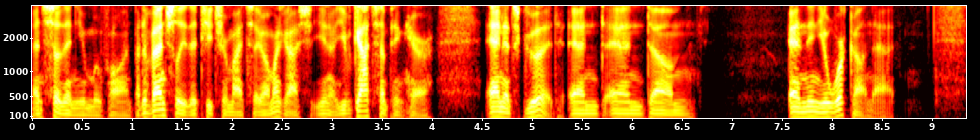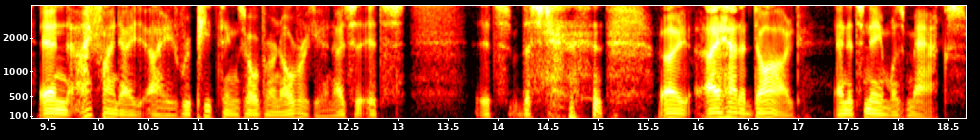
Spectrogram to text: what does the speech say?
and so then you move on. But eventually, the teacher might say, "Oh my gosh, you know, you've got something here, and it's good," and and um, and then you work on that. And I find I, I repeat things over and over again. I, It's it's it's this. I I had a dog, and its name was Max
